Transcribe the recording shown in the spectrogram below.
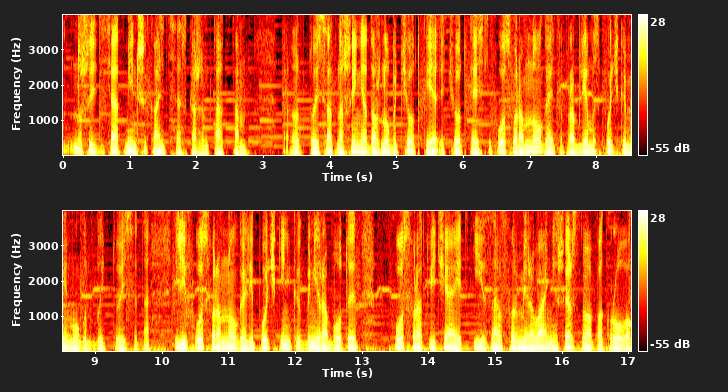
на 60 меньше кальция, скажем так, там Э, то есть соотношение должно быть четкое. четкое. Если фосфора много, это проблемы с почками могут быть. То есть это или фосфора много, или почки как бы не работают. Фосфор отвечает и за формирование шерстного покрова,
